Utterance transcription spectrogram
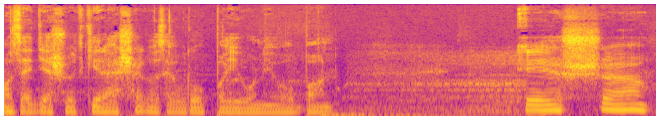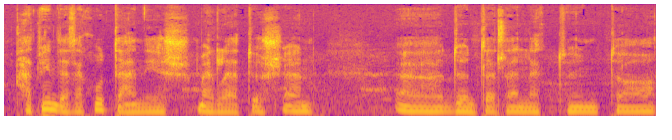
az Egyesült Királyság az Európai Unióban. És hát mindezek után is meglehetősen döntetlennek tűnt a,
